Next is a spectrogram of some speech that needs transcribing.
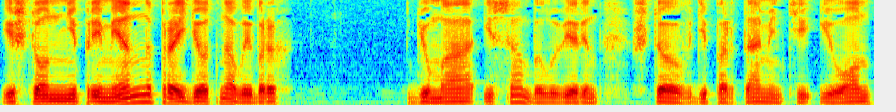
и что он непременно пройдет на выборах. Дюма и сам был уверен, что в департаменте ИОН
